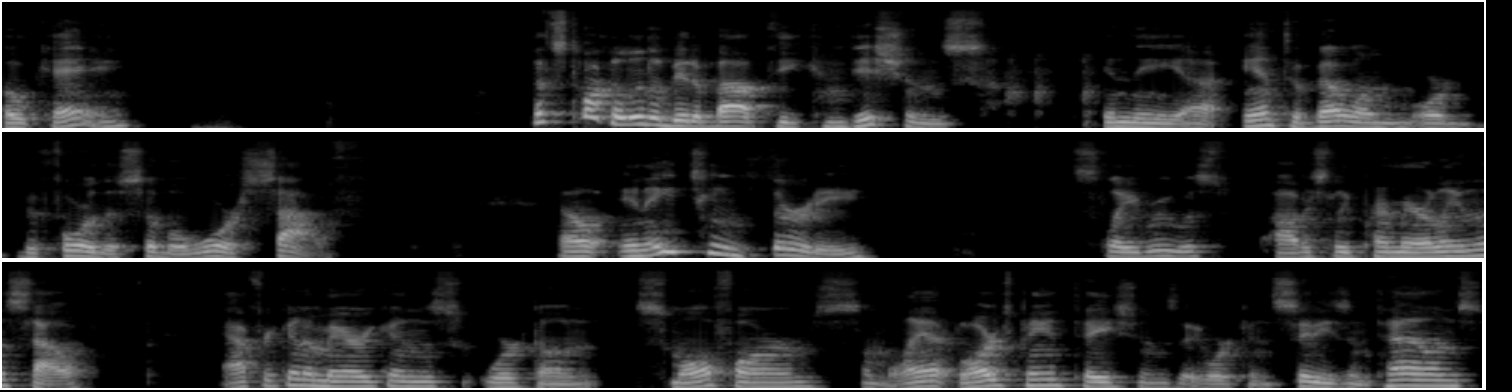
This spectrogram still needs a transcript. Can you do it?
okay. Let's talk a little bit about the conditions in the uh, antebellum or before the Civil War South. Now, in 1830, slavery was obviously primarily in the South. African Americans worked on small farms, some large plantations. They worked in cities and towns,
